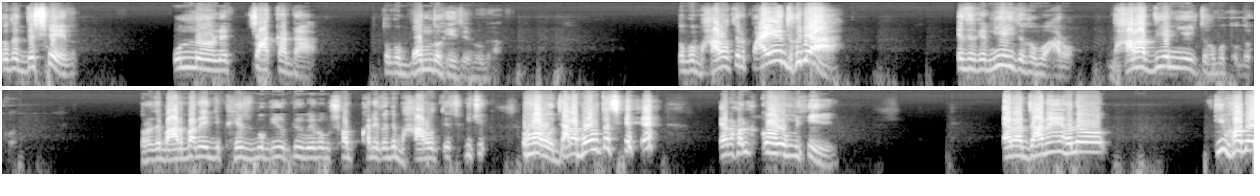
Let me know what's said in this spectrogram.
তোদের দেশের উন্নয়নের চাকাটা তোকে বন্ধ হয়ে যাবে। তোকে ভারতের পায়ে ধরিয়া এদেরকে নিয়ে যেতে হব আরও, ভাড়া দিয়ে নিয়ে যেতে হব তোদেরকে তোরা যে বারবার এই যে ফেসবুক ইউটিউব এবং সবখানে যে ভারতে কিছু ও, যারা বলতেছে, এরা হলো কৌমি এরা জানে হলো কীভাবে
